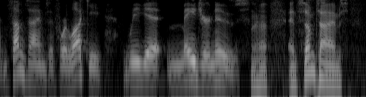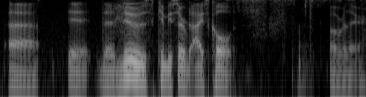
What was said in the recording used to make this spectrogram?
and sometimes if we're lucky, we get major news. Uh-huh. And sometimes uh, it, the news can be served ice cold over there.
